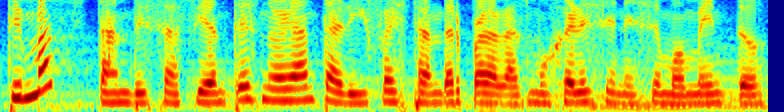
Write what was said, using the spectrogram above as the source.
Temas tan desafiantes no eran tarifa estándar para las mujeres en ese momento.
